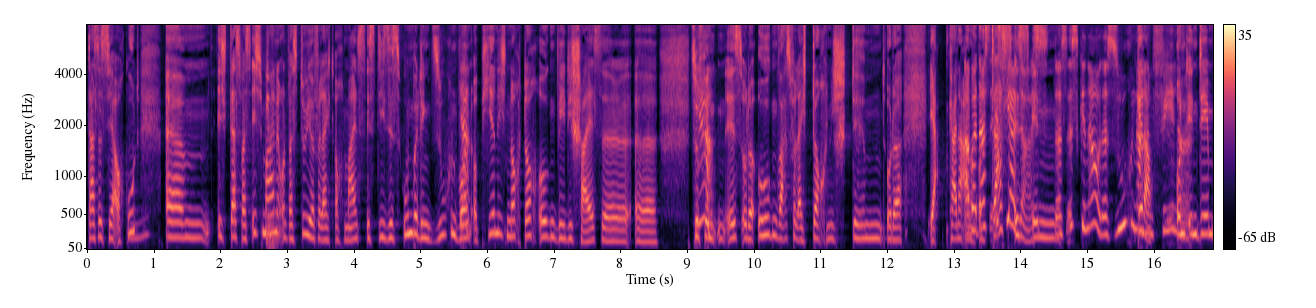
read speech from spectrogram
Das ist ja auch gut. Mhm. Ähm, ich, das, was ich meine und was du ja vielleicht auch meinst, ist dieses unbedingt suchen wollen, Ja. ob hier nicht noch doch irgendwie die Scheiße äh, zu finden ist oder irgendwas vielleicht doch nicht stimmt oder ja, keine Ahnung. Aber das, das ist ja das. In, das ist genau das Suchen nach genau. einem Fehler. Und in dem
